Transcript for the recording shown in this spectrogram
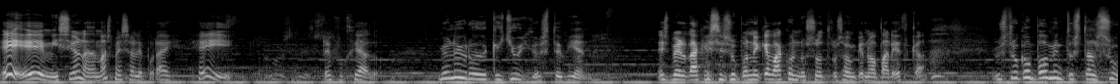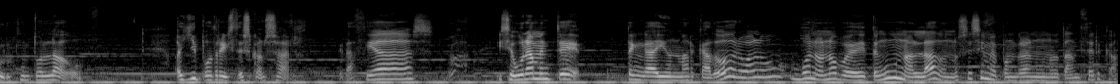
¡Eh, eh! Misión, además me sale por ahí. ¡Hey! Refugiado. Me alegro de que Yuyu esté bien. Es verdad que se supone que va con nosotros, aunque no aparezca. Nuestro campamento está al sur, junto al lago. Allí podréis descansar. Gracias. Y seguramente tenga ahí un marcador o algo. Bueno, no, pues tengo uno al lado. No sé si me pondrán uno tan cerca.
